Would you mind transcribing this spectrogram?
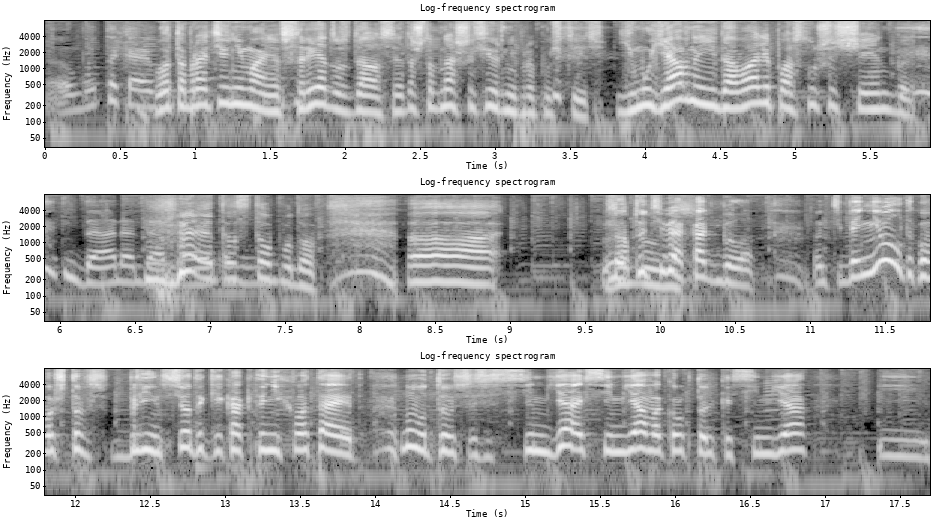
А, Вот такая вот. Вот обрати внимание, в среду сдался. Это чтобы наш эфир не пропустить. Ему явно не давали послушать ЧНБ. Да, да, да. Это сто пудов. А, Ну, вот у забыл тебя как было? У тебя не было такого, что, блин, все-таки как-то не хватает? Ну, вот то есть семья, семья, вокруг только семья, и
